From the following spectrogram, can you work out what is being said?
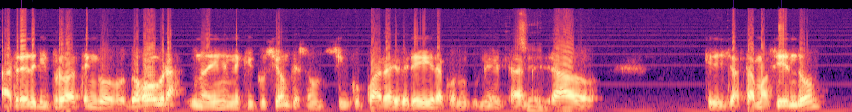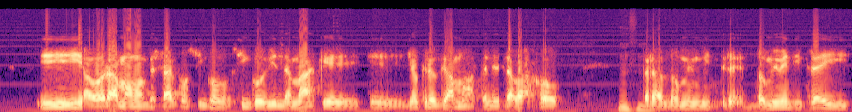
a través de Liproa tengo dos obras, una en ejecución que son cinco cuadras de vereda con un cuneta, empedrado, que ya estamos haciendo y ahora vamos a empezar con cinco, cinco viviendas más que, yo creo que vamos a tener trabajo para el 2023, 2023 y,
